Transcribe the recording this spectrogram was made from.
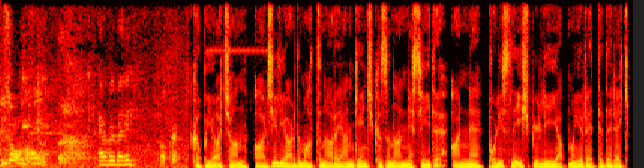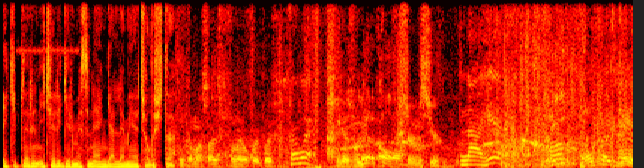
He's on the home. Everybody. Kapıyı açan, acil yardım hattını arayan genç kızın annesiydi. Anne, polisle işbirliği yapmayı reddederek ekiplerin içeri girmesini engellemeye çalıştı. Can you come outside for me real quick, please? For what? Because we got a call for service here. Not here. Don't play the game.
